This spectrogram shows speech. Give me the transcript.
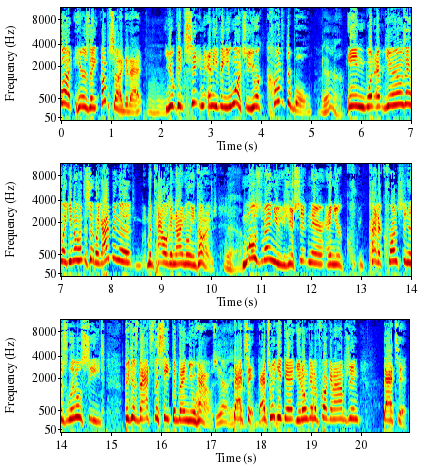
But here's the upside to that: mm-hmm. you can sit in anything you want, so you're comfortable Yeah. in whatever you know what I'm saying. Like you don't have to sit. Like I've been to Metallica nine million times. Yeah. Most venues, you're sitting there and you're cr- kind of crunched in this little seat because that's the seat the venue house. Yeah, yeah. That's it. That's what you get. You don't get a fucking option. That's it.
